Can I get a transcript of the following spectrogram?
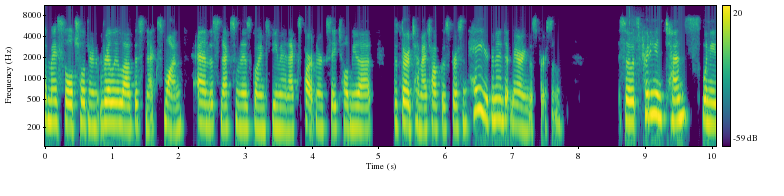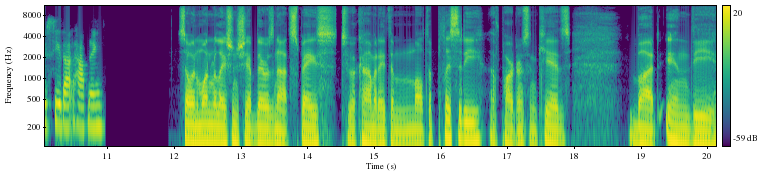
of my soul children really love this next one. And this next one is going to be my next partner because they told me that the third time I talked to this person, hey, you're going to end up marrying this person. So it's pretty intense when you see that happening. So, in one relationship, there was not space to accommodate the multiplicity of partners and kids. But in the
